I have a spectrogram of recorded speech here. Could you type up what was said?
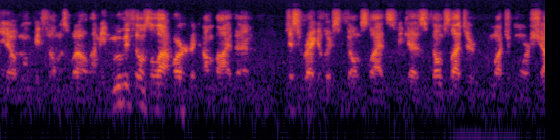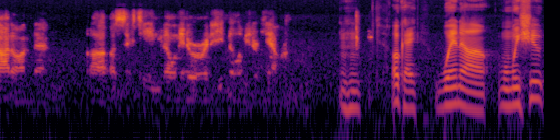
you know movie film as well. I mean, movie film's a lot harder to come by than just regular film slats because film slats are much more shot on than uh, a 16 millimeter or an 8 millimeter camera. hmm Okay. When uh when we shoot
